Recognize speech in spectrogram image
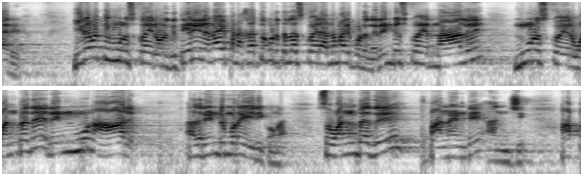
ஆறு. இருபத்தி மூணு ஸ்கொயர் உனக்கு தெரியலனா இப்ப நான் கத்து கொடுத்தல ஸ்கொயர் அந்த மாதிரி போடுங்க. ரெண்டு ஸ்கொயர் நாலு மூணு ஸ்கொயர் ஒன்பது ரெண்டு மூணு ஆறு. அது ரெண்டு முறை எழுதிக்கோங்க. ஸோ ஒன்பது பன்னெண்டு அஞ்சு. அப்ப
